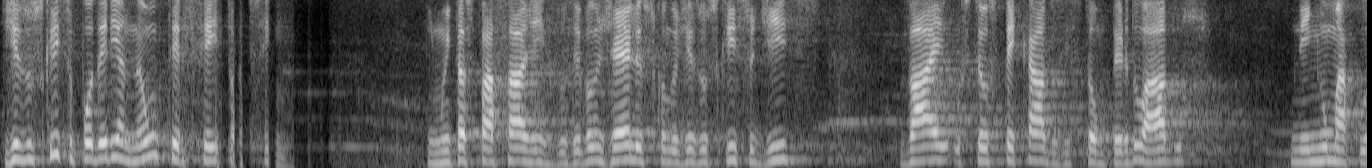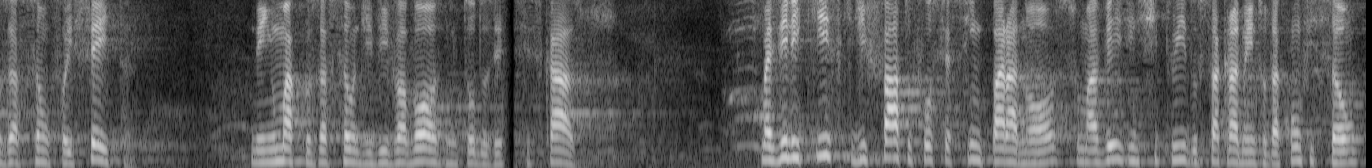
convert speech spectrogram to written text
Jesus Cristo poderia não ter feito assim. Em muitas passagens dos evangelhos, quando Jesus Cristo diz: Vai, os teus pecados estão perdoados, nenhuma acusação foi feita, nenhuma acusação de viva voz em todos esses casos. Mas ele quis que de fato fosse assim para nós, uma vez instituído o sacramento da confissão,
